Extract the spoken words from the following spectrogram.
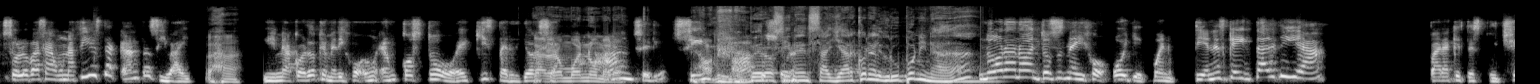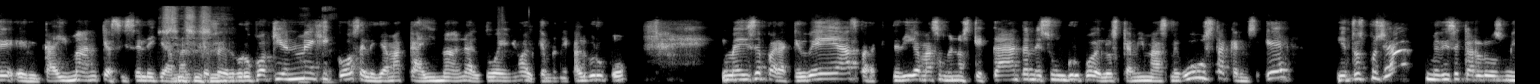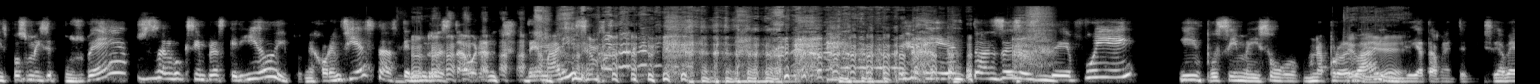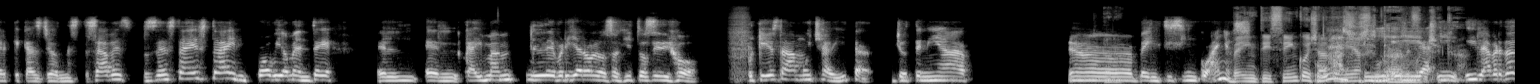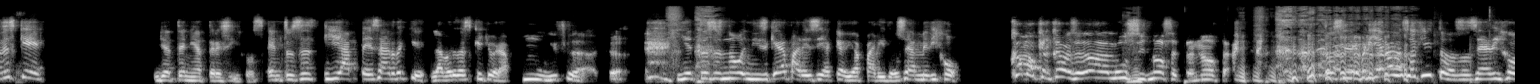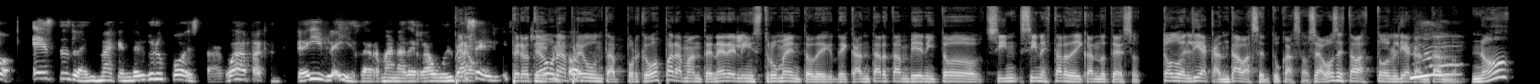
Solo vas a una fiesta, cantas y bye. Ajá. Y me acuerdo que me dijo, era un costo X, pero yo claro, era un buen número. Ah, ¿en serio? Sí. Ah, pero pues sin ensayar con el grupo ni nada. No, no, no. Entonces me dijo, oye, bueno, tienes que ir tal día para que te escuche el caimán, que así se le llama el jefe del grupo aquí en México, se le llama caimán al dueño, al que maneja el grupo. Y me dice para que veas, para que te diga más o menos que cantan, es un grupo de los que a mí más me gusta, que no sé qué. Y entonces, pues ya, me dice Carlos, mi esposo me dice, pues ve, pues es algo que siempre has querido y pues mejor en fiestas que en un restaurante de marisco. y entonces este, fui y pues sí, me hizo una prueba inmediatamente. Me dice, a ver qué canción sabes, pues esta, esta, y obviamente el, el caimán le brillaron los ojitos y dijo, porque yo estaba muy chavita, yo tenía 25 ah, años. 25 y ya tenía y, y, la verdad es que ya tenía tres hijos. Entonces, y a pesar de que la verdad es que yo era muy flaca y entonces no, ni siquiera parecía que había parido. O sea, me dijo, ¿Cómo que acabas de dar a luz y no se te nota? Entonces le brillaron los ojitos. O sea, dijo: Esta es la imagen del grupo, está guapa, increíble y es la hermana de Raúl pero, Baselis. Pero te hago una pregunta, porque vos para mantener el instrumento de, cantar también y todo, sin, sin estar dedicándote a eso, todo el día cantabas en tu casa. O sea, vos estabas todo el día cantando, ¿no?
